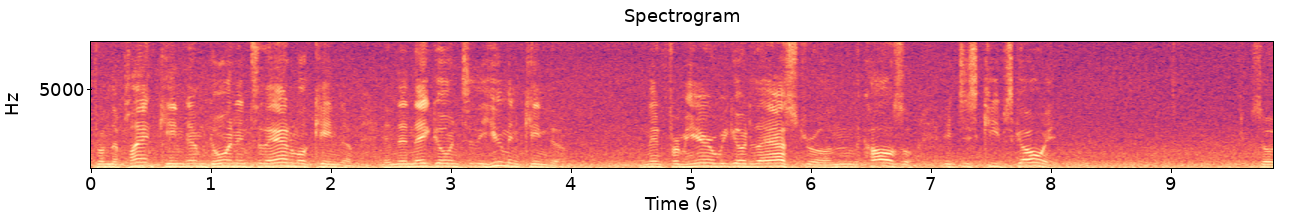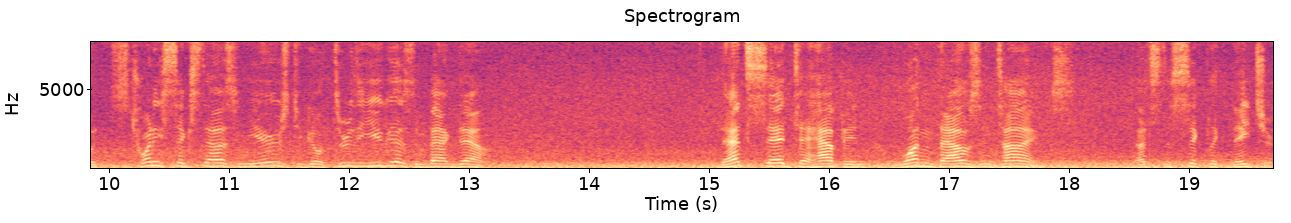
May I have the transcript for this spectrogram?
from the plant kingdom going into the animal kingdom and then they go into the human kingdom and then from here we go to the astral and then the causal. It just keeps going. So it's 26,000 years to go through the yugas and back down. That's said to happen 1,000 times. That's the cyclic nature.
